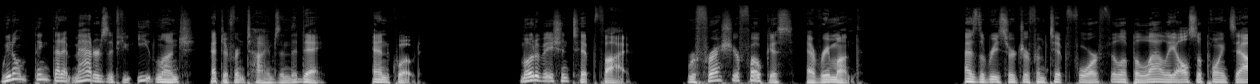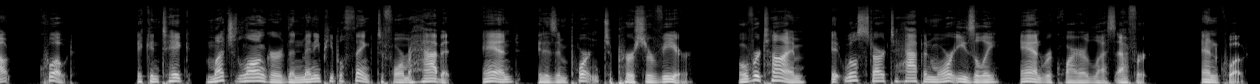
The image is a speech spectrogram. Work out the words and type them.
we don't think that it matters if you eat lunch at different times in the day. End quote. Motivation tip 5 Refresh your focus every month. As the researcher from tip 4, Philippa Lally, also points out, quote, it can take much longer than many people think to form a habit, and it is important to persevere. Over time, it will start to happen more easily and require less effort. End quote.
